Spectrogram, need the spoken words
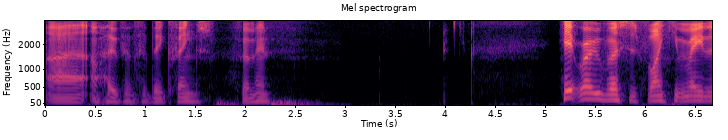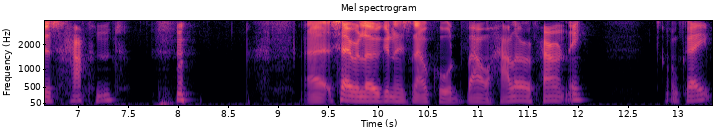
Uh, I'm hoping for big things from him. Hit Row versus Viking Raiders happened. uh, Sarah Logan is now called Valhalla, apparently. Okay.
